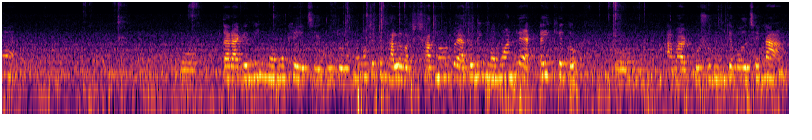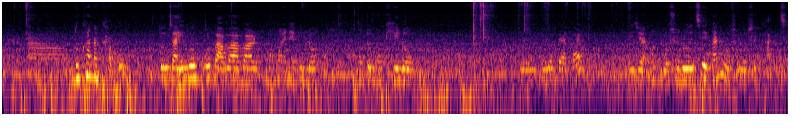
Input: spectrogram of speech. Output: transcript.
হ্যাঁ। তো তার আগের দিন মোমো খেয়েছে দুটো। মোমো খেতে ভালোবাসে। সাধারণত এতদিন মোমো আনলে একটাই খেত। তো আবার পরশু দিনকে বলছে না দুখানা খাব। তো যাই হোক ওর বাবা আবার মোমো এনে দিল মোমো টোমো খেলো। তো ব্যাপার। এই যে এখন বসে রয়েছে এখানে, বসে বসে খাচ্ছে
